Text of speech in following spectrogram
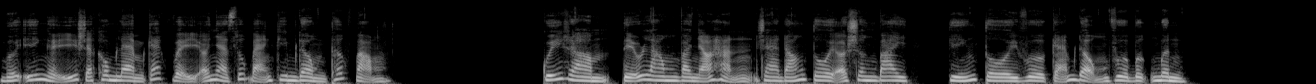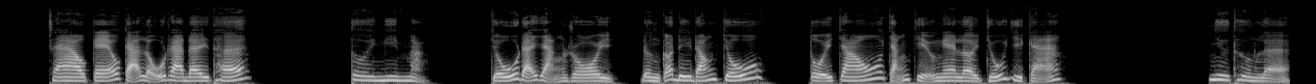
với ý nghĩ sẽ không làm các vị ở nhà xuất bản Kim Đồng thất vọng. Quý Ròm, Tiểu Long và Nhỏ Hạnh ra đón tôi ở sân bay, khiến tôi vừa cảm động vừa bực mình. Sao kéo cả lũ ra đây thế? Tôi nghiêm mặt. Chú đã dặn rồi, đừng có đi đón chú. Tụi cháu chẳng chịu nghe lời chú gì cả. Như thường lệ,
